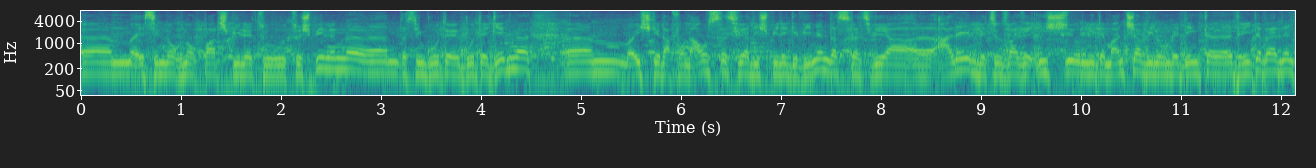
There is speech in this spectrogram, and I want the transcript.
Ähm, es sind noch, noch ein paar Spiele zu, zu spielen. Ähm, das sind gute, gute Gegner. Ähm, ich gehe davon aus, dass wir die Spiele gewinnen, dass, dass wir äh, alle, beziehungsweise ich mit der Mannschaft will unbedingt äh, Dritte werden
